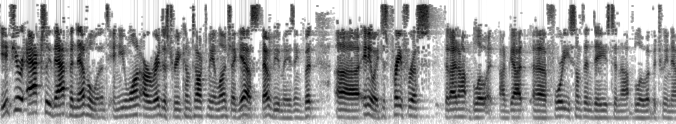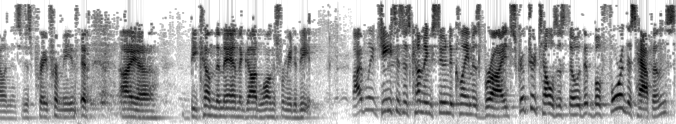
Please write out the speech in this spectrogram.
if you're actually that benevolent and you want our registry, come talk to me at lunch, I guess. That would be amazing. But uh, anyway, just pray for us that I don't blow it. I've got 40 uh, something days to not blow it between now and then, so just pray for me that I uh, become the man that God longs for me to be. I believe Jesus is coming soon to claim his bride. Scripture tells us, though, that before this happens,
